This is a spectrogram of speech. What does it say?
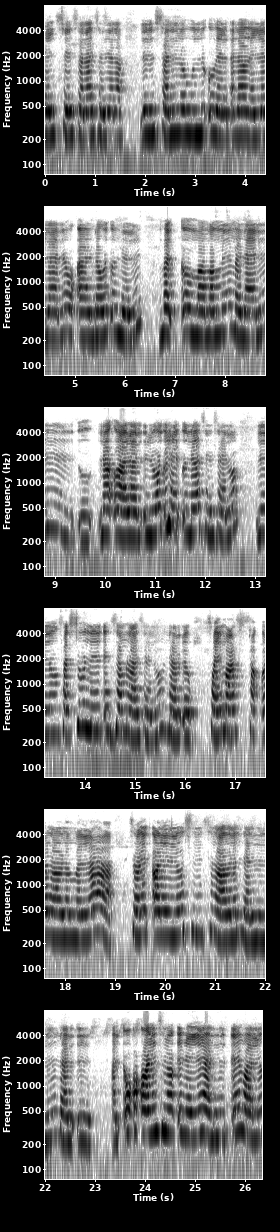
హెల్ప్ చేస్తానా చెయ్యాలా నేను స్టడీలో ముందుకు వెళ్ళనా అలా వెళ్ళనా అని ఒక డౌట్ ఉండేది. మా మమ్మీ మా డాడీ నాకు అలాంటి లోటు లేకుండా చేశాను నేను ఫస్ట్ నీట్ ఎగ్జామ్ రాశాను దాంట్లో ఫైవ్ మార్క్స్ తక్కువ రావడం వల్ల ప్రైవేట్ కాలేజీలో సీట్స్ రావడం జరిగింది దానికి అంటే ఒక కాలేజీలోకి వెళ్ళి అడిగితే వాళ్ళు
